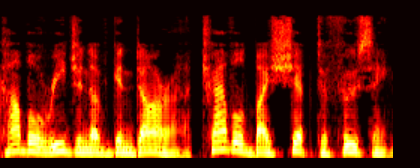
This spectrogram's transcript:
Kabul region of Gandhara traveled by ship to Fusang.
